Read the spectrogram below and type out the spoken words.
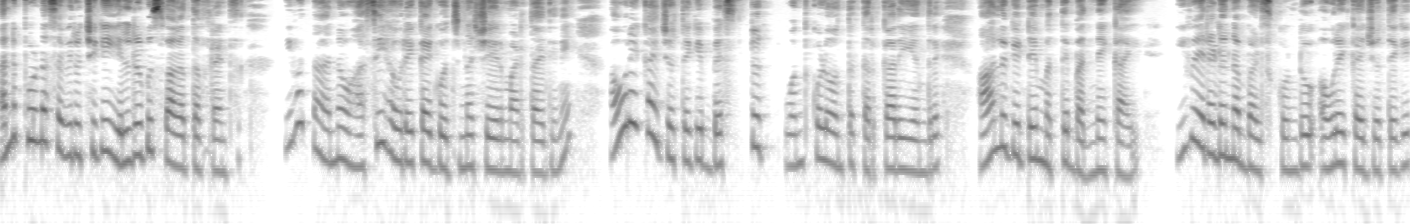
ಅನ್ನಪೂರ್ಣ ಸವಿರುಚಿಗೆ ಎಲ್ರಿಗೂ ಸ್ವಾಗತ ಫ್ರೆಂಡ್ಸ್ ಇವತ್ತು ನಾನು ಹಸಿ ಅವರೆಕಾಯಿ ಗೊಜ್ಜನ್ನ ಶೇರ್ ಮಾಡ್ತಾ ಇದ್ದೀನಿ. ಅವರೆಕಾಯಿ ಜೊತೆಗೆ ಬೆಸ್ಟ್ ಹೊಂದ್ಕೊಳ್ಳೋ ಅಂಥ ತರಕಾರಿ ಅಂದರೆ ಆಲೂಗೆಡ್ಡೆ ಮತ್ತು ಬದನೆಕಾಯಿ. ಇವೆರಡನ್ನ ಬಳಸ್ಕೊಂಡು ಅವರೆಕಾಯಿ ಜೊತೆಗೆ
